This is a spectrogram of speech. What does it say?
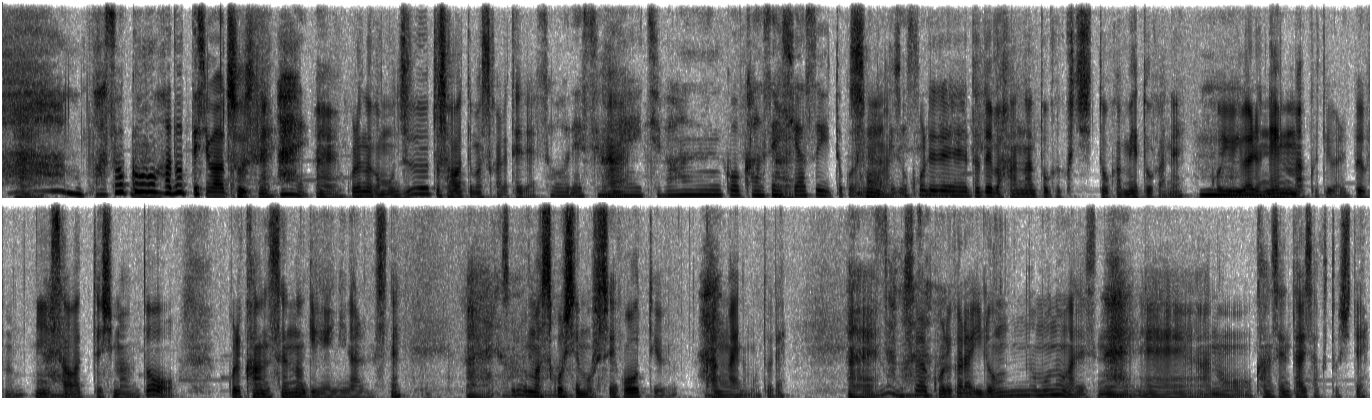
はあ、もうパソコンをはどってしまうと。そうですね、はい。ええこれなんかもうずーっと触ってますから手で。そうですよね。はい。一番こう感染しやすいところにななんですよるわけですよ、ね。これで例えば鼻とか口とか目とかねうん。こういういわゆる粘膜と言われる部分に触ってしまうと、これ感染の原因になるんですね。はい。それをまあ少しでも防ごうという考えのもとで、はい。様々それはこれからいろんなものがですね、はい。えーあの感染対策として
